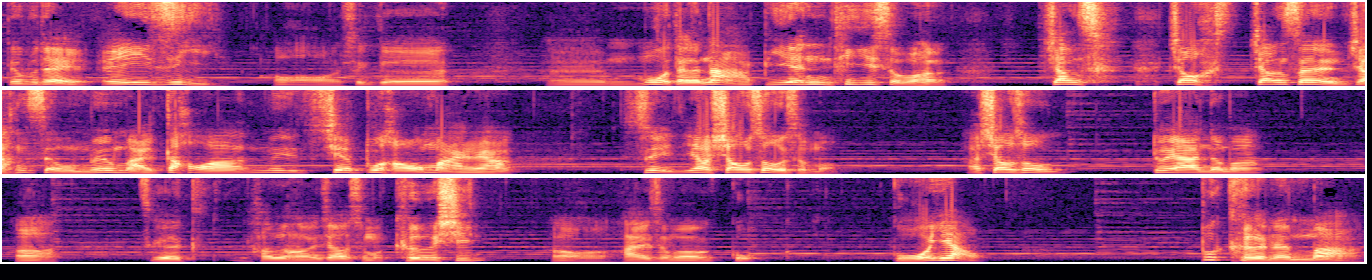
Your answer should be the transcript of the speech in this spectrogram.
对不对？A Z 哦，这个呃莫德纳、B N T 什么？江江江森江森，我没有买到啊，那现在不好买啊，所以要销售什么？啊，销售对岸的吗？啊，这个他们好像叫什么科兴哦，还有什么国国药？不可能嘛？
